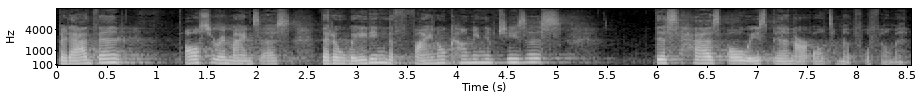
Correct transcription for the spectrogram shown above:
But Advent also reminds us that awaiting the final coming of Jesus, this has always been our ultimate fulfillment.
